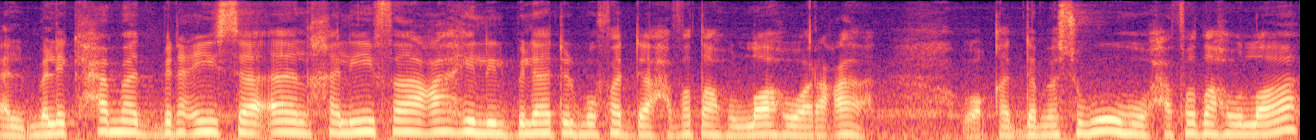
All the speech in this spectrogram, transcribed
الملك حمد بن عيسى آل خليفة عاهل البلاد المفدى حفظه الله ورعاه. وقدم سموه حفظه الله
